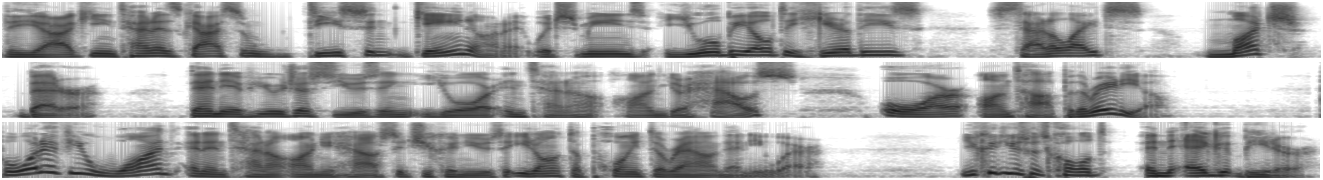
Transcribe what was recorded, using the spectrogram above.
the Yagi antenna's got some decent gain on it, which means you will be able to hear these satellites much better than if you're just using your antenna on your house or on top of the radio. But what if you want an antenna on your house that you can use that you don't have to point around anywhere? You could use what's called an egg beater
